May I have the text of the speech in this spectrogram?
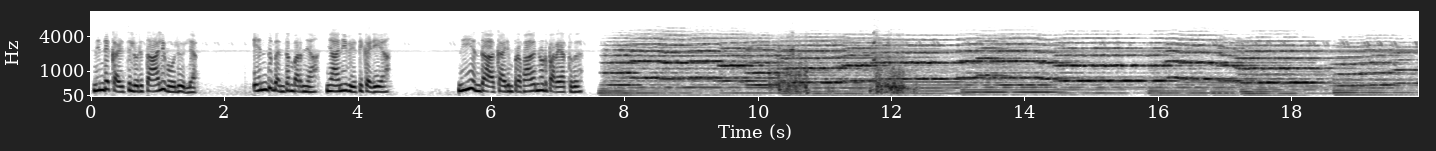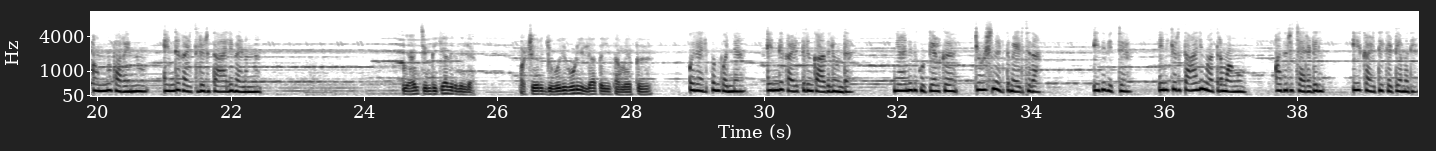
നിന്റെ കഴുത്തിൽ ഒരു താലി പോലും ഇല്ല. എന്ത് ബന്ധം പറഞ്ഞാ ഞാൻ ഈ വീട്ടിൽ കഴിയാ? നീ എന്താ ആ കാര്യം പ്രഭാകരനോട് പറയാത്തത്? അമ്മ പറയുന്നു എന്റെ കഴുത്തിലൊരു താലി വേണമെന്ന്. ഞാൻ ചിന്തിക്കാതിരുന്നില്ല. പക്ഷെ ഒരു ജോലി കൂടി ഇല്ലാത്ത ഈ സമയത്ത് ഒരല്പം പൊന്ന എന്റെ കഴുത്തിലും കാതിലും ഉണ്ട്. ഞാനിത് കുട്ടികൾക്ക് ട്യൂഷൻ എടുത്ത് മേടിച്ചതാ. ഇത് വിറ്റ് എനിക്കൊരു താലി മാത്രം വാങ്ങൂ. അതൊരു ചരടിൽ ഈ കഴുത്തിൽ കെട്ടിയാ മതി.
